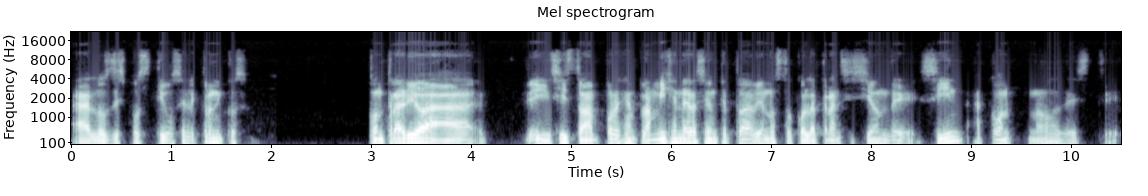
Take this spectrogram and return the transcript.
a los dispositivos electrónicos. Contrario a insisto, por ejemplo, a mi generación que todavía nos tocó la transición de sin a con, ¿no? Este,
